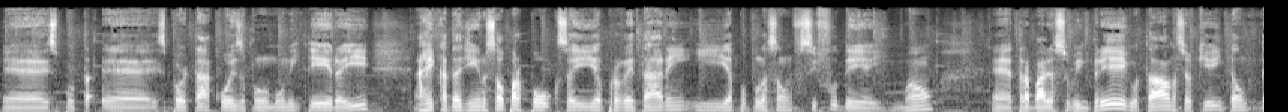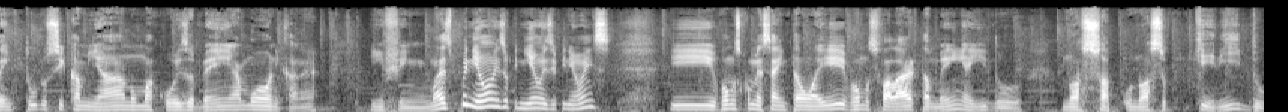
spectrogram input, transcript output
é, exportar, é, exportar coisa para o mundo inteiro aí, arrecadar dinheiro só para poucos aí aproveitarem e a população se fuder aí, bom? É, trabalho subemprego tal, não sei o que, então tem tudo se caminhar numa coisa bem harmônica, né? Enfim, mas opiniões, opiniões, opiniões. E vamos começar então aí, vamos falar também aí do nosso, o nosso querido,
